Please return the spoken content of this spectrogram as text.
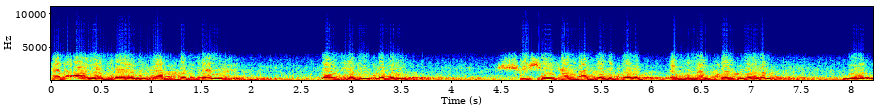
sen alemlerin Rabbisin, ben senin kulunum. Şu şeytandan beni koru. Ben bundan korkuyorum. Bu,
